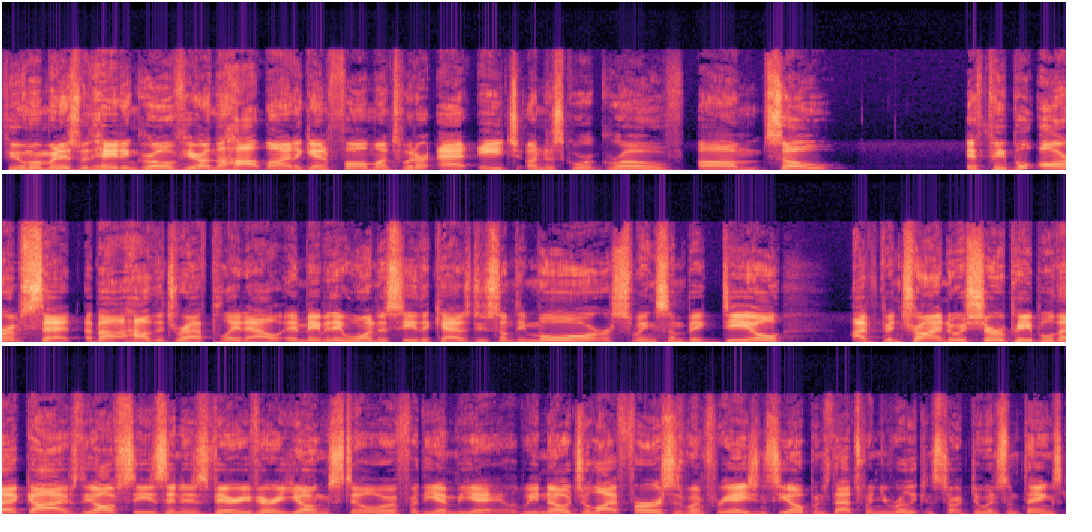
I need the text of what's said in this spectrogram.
Few more minutes with Hayden Grove here on the hotline. Again, follow him on Twitter at H underscore Grove. Um, so if people are upset about how the draft played out and maybe they wanted to see the Cavs do something more or swing some big deal, I've been trying to assure people that, guys, the offseason is very, very young still for the NBA. We know July 1st is when free agency opens. That's when you really can start doing some things.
